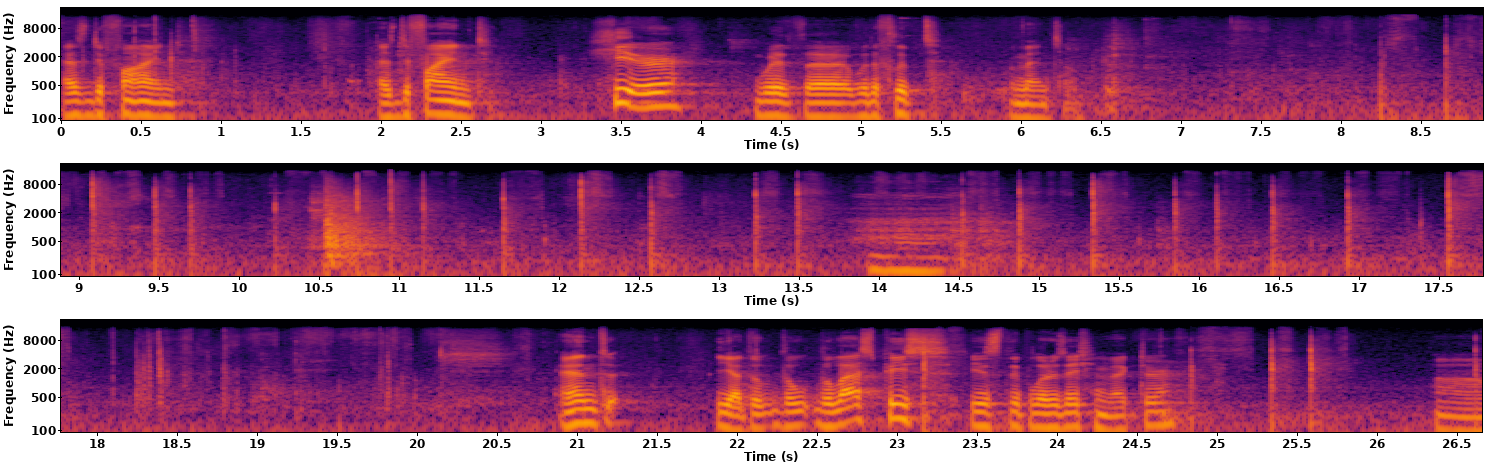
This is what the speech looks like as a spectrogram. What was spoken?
as defined as defined here with uh, with a flipped momentum. And yeah, the, the, the, last piece is the polarization vector. Uh,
